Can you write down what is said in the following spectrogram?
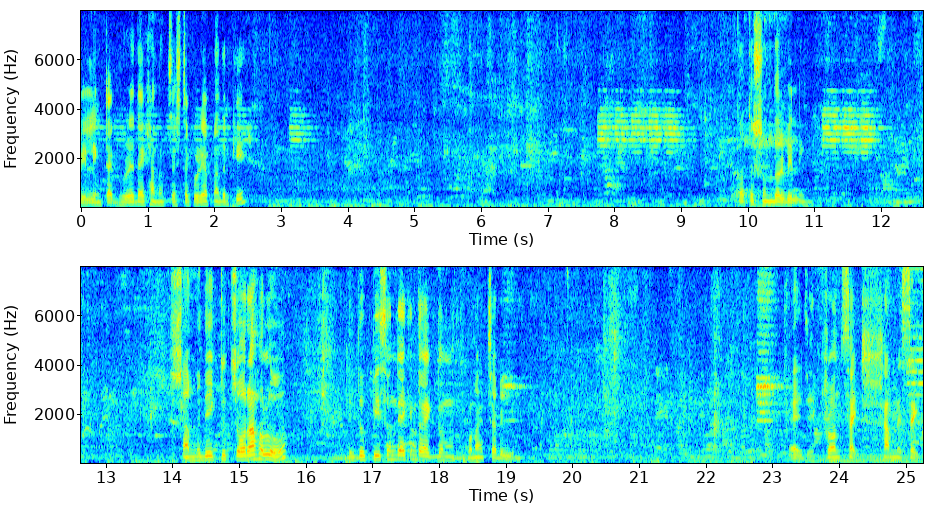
বিল্ডিংটা ঘুরে দেখানোর চেষ্টা করি আপনাদেরকে। কত সুন্দর বিল্ডিং। সামনে দিয়ে একটু চড়া হলো, কিন্তু পিছন দিয়ে কিন্তু একদম কোনো ইচ্ছা বিল্ডিং। এই যে ফ্রন্ট সাইড সামনের সাইড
